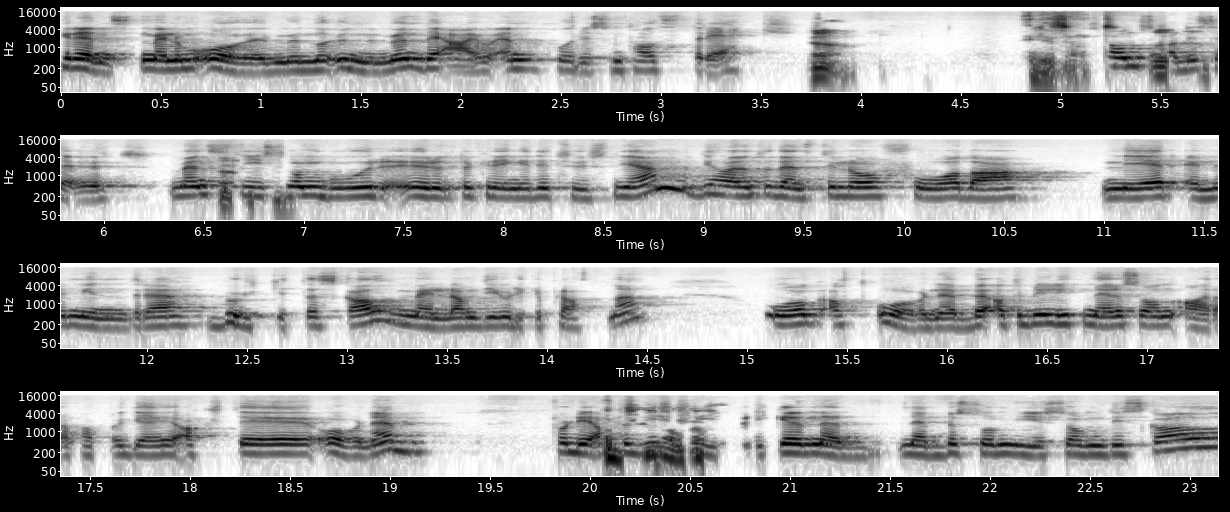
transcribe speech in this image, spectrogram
grensen mellom overmunn og undermunn, det er jo en horisontal strek. Ja. Sånn skal de se ut. Mens de som bor rundt omkring i de tusen hjem, de har en tendens til å få da mer eller mindre bulkete skall mellom de ulike platene. Og at overnebbet At det blir litt mer sånn arapapegøyeaktig overnebb. Fordi at de sliper ikke ned, nebbet så mye som de skal,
